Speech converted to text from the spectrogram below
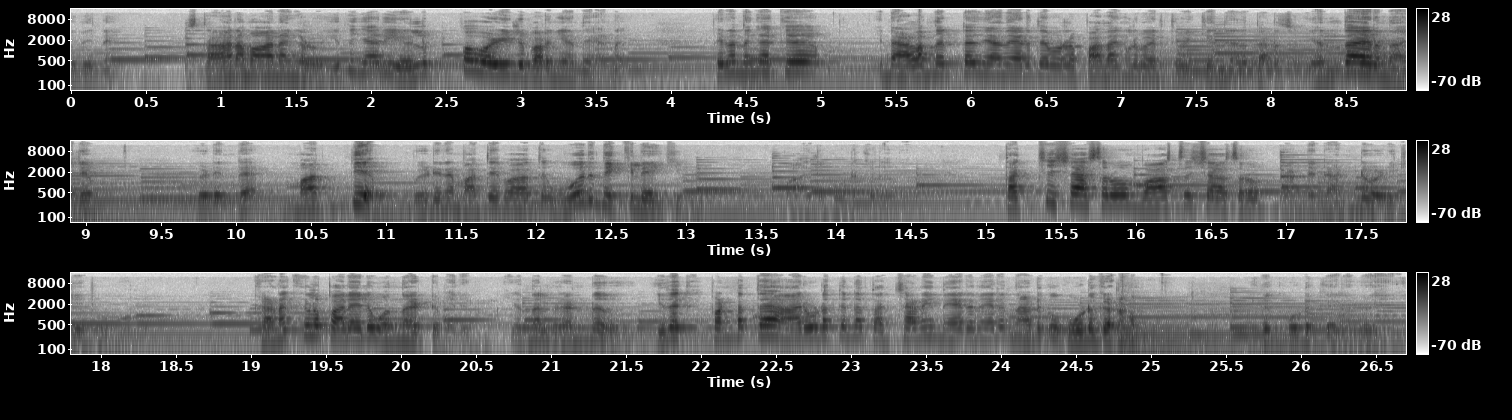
ഇതിന് സ്ഥാനമാനങ്ങൾ ഇത് ഞാൻ എളുപ്പ വഴിയിൽ പറഞ്ഞു തന്നെയാണ് പിന്നെ നിങ്ങൾക്ക് പിന്നെ അളന്നിട്ട് ഞാൻ നേരത്തെ പോലെ പദങ്ങൾ വരുത്തി വയ്ക്കുന്നതിന് തടസ്സം. എന്തായിരുന്നാലും വീടിന്റെ മദ്യം വീടിന്റെ മധ്യഭാഗത്ത് ഒരു ദിക്കിലേക്കും തച്ചുശാസ്ത്രവും വാസ്തുശാസ്ത്രവും രണ്ടും രണ്ട് വഴിക്കേ പോകുള്ളൂ. കണക്കുകൾ പലയിലും ഒന്നായിട്ട് വരും. എന്നാൽ രണ്ട് ഇതൊക്കെ പണ്ടത്തെ ആരൂഢത്തിന്റെ തച്ചാണെങ്കിൽ നേരെ നേരെ നടുക്ക് കൊടുക്കണം. ഇത് കൊടുക്കരുത്.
